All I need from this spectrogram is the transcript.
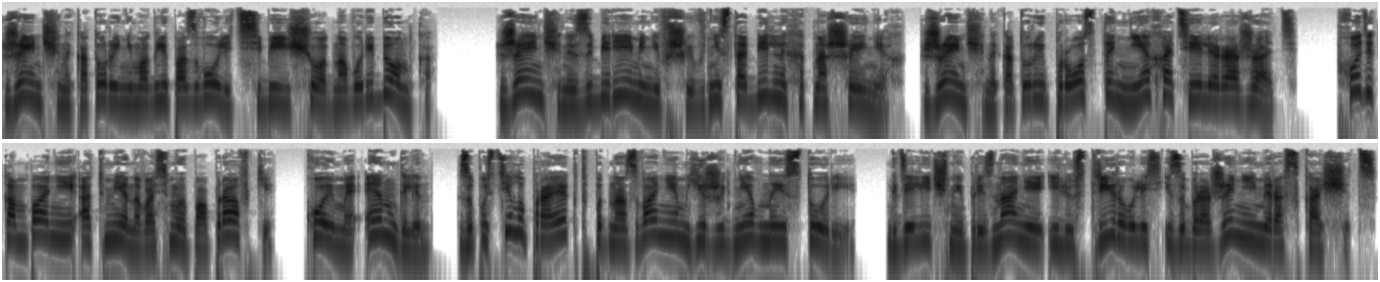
Женщины, которые не могли позволить себе еще одного ребенка. Женщины, забеременевшие в нестабильных отношениях. Женщины, которые просто не хотели рожать. В ходе кампании «Отмена восьмой поправки» Койме Энглин запустила проект под названием «Ежедневные истории», где личные признания иллюстрировались изображениями рассказчиц.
